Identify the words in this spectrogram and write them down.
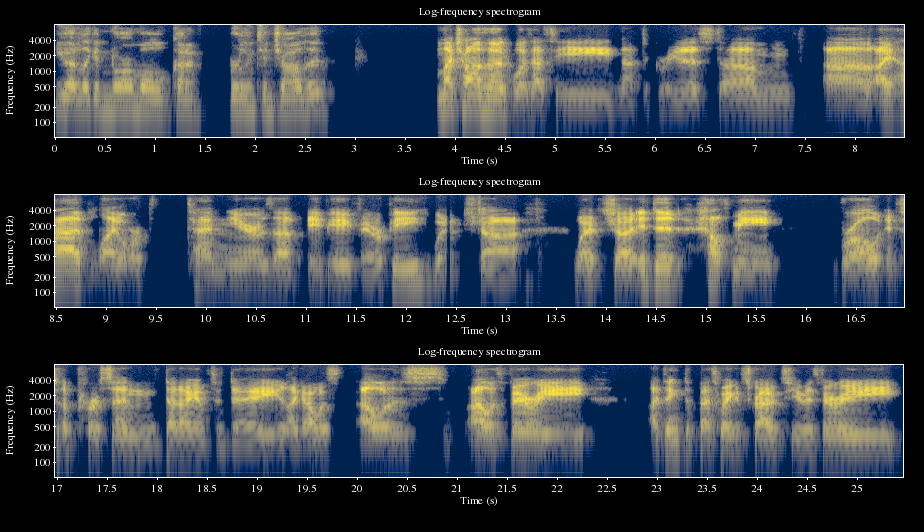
you had like a normal kind of Burlington childhood? My childhood was actually not the greatest. Um uh I had like over 10 years of ABA therapy which uh which uh, it did help me grow into the person that I am today. Like I was I was I was very I think the best way I can describe it to you is very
